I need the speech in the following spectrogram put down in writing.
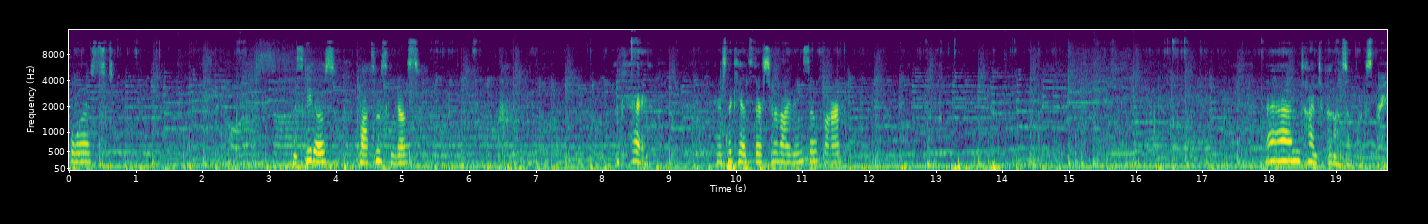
forest. Mosquitoes, lots of mosquitoes. Okay, here's the kids. They're surviving so far. And time to put on some bug spray.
